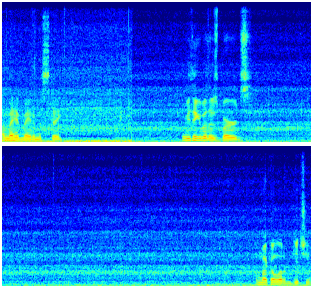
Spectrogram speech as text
I may have made a mistake. What do you think about those birds? I'm not gonna let them get you.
